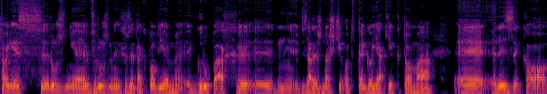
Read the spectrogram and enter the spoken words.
to jest różnie w różnych, że tak powiem, grupach, w zależności od tego, jakie kto ma e, ryzyko,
